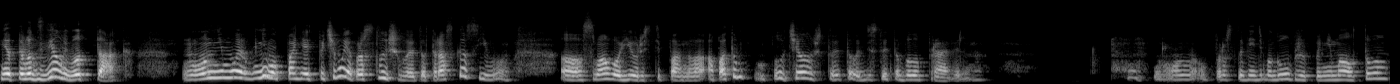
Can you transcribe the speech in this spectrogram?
нет, ты вот сделай вот так. Он не мог, понять, почему. Я просто слышала этот рассказ его, самого Юрия Степанова, а потом получалось, что это действительно было правильно. Он просто, видимо, глубже понимал то,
